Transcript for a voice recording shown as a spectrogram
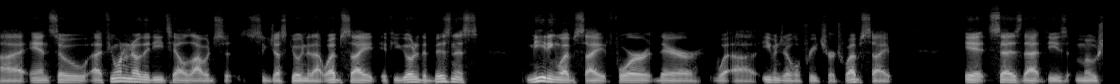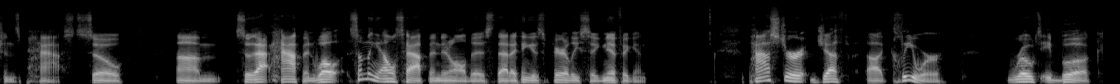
Uh, and so, uh, if you want to know the details, I would su- suggest going to that website. If you go to the business meeting website for their uh, evangelical free church website, it says that these motions passed. So, um, so that happened. Well, something else happened in all this that I think is fairly significant. Pastor Jeff uh, Kliewer wrote a book,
